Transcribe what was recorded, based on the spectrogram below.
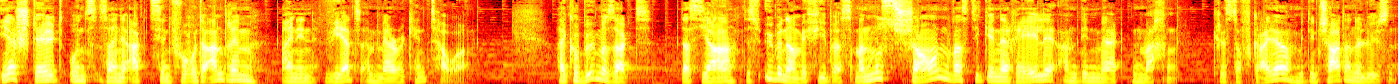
Er stellt uns seine Aktien vor, unter anderem einen Wert American Tower. Heiko Böhmer sagt, das Jahr des Übernahmefiebers. Man muss schauen, was die Generäle an den Märkten machen. Christoph Geier mit den Chartanalysen.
